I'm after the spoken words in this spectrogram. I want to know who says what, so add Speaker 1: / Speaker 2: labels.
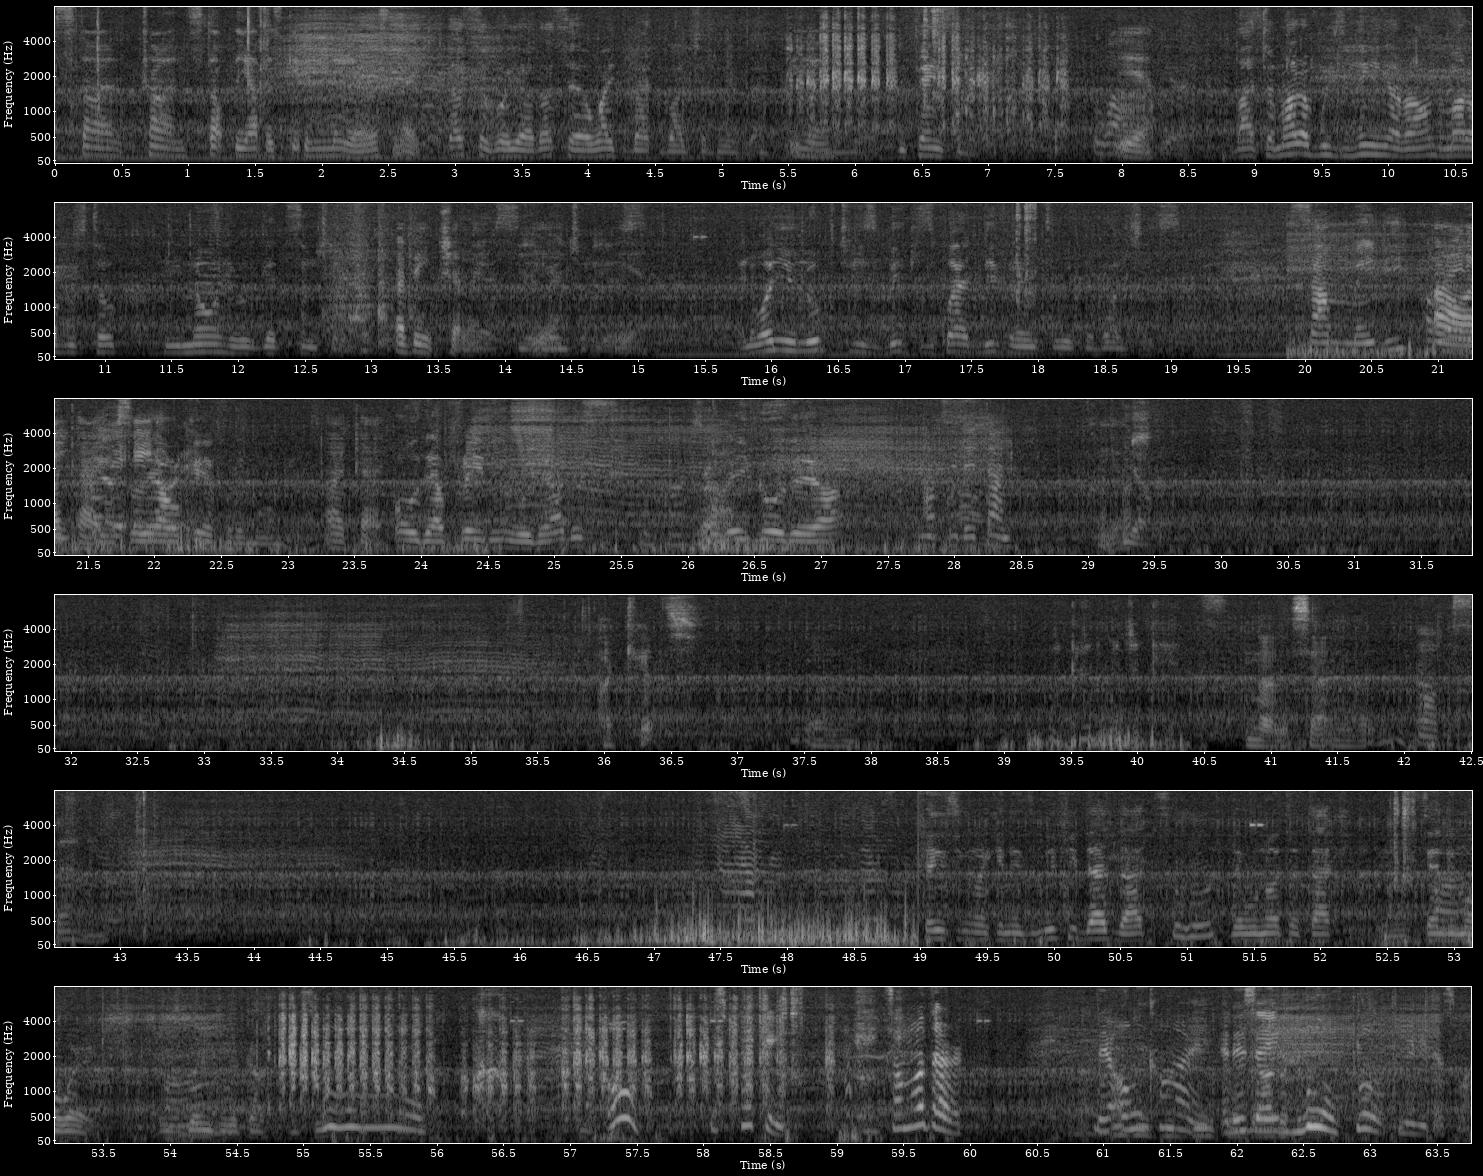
Speaker 1: to try and, try and stop the others getting near, isn't it?
Speaker 2: That's a yeah, that's a white back vulture doing that.
Speaker 1: Yeah.
Speaker 2: Defensive.
Speaker 3: Wow.
Speaker 1: Yeah.
Speaker 2: Yeah. But the marabou is hanging around. The marabou stork. He know he will get some shade.
Speaker 1: Eventually.
Speaker 2: Yes,
Speaker 1: Yeah.
Speaker 2: eventually, yes.
Speaker 1: Yeah.
Speaker 2: And when you look to his beak, it's quite different with the vultures. Some maybe,
Speaker 1: Oh,
Speaker 3: Already.
Speaker 1: okay.
Speaker 2: yeah, so they are okay for the moment.
Speaker 1: Okay.
Speaker 2: Or they are trading with the others,
Speaker 3: Uh-huh.
Speaker 2: so
Speaker 1: Right.
Speaker 2: they go there.
Speaker 3: After they're done.
Speaker 1: Yeah.
Speaker 2: Yeah.
Speaker 4: Like cats. Um,
Speaker 1: I can't imagine cats.
Speaker 4: no, the sound. You know,
Speaker 1: Oh, the sound.
Speaker 2: Fencing mechanism. If he does that,
Speaker 3: Mm-hmm.
Speaker 2: they will not attack him. They will send him away. He's going to the cat.
Speaker 3: Oh, it's cooking. Some other, their own kind. And they say, move, move. Maybe that's why.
